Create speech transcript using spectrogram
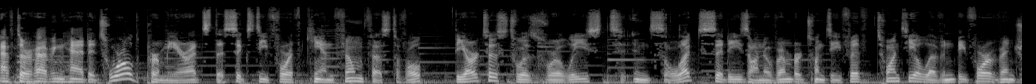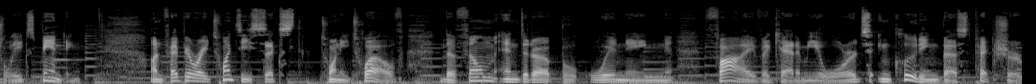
After having had its world premiere at the 64th Cannes Film Festival, The Artist was released in select cities on November 25, 2011, before eventually expanding. On February 26, 2012, the film ended up winning five Academy Awards, including Best Picture.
